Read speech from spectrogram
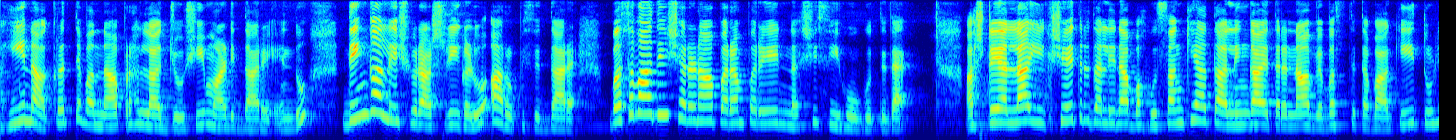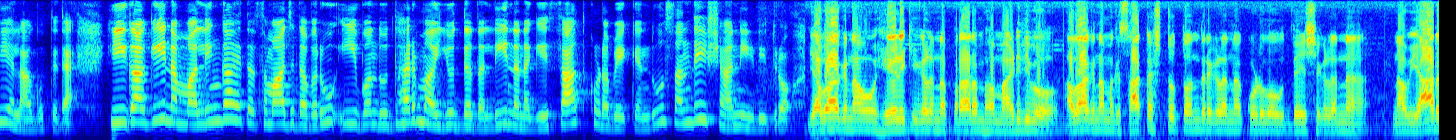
ಹೀನ ಕೃತ್ಯವನ್ನ ಪ್ರಹ್ಲಾದ್ ಜೋಶಿ ಮಾಡಿದ್ದಾರೆ ಎಂದು ದಿಂಗಾಲೇಶ್ವರ ಶ್ರೀಗಳು ಆರೋಪಿಸಿದ್ದಾರೆ. ಬಸವಾದಿ ಶರಣ ಪರಂಪರೆ ನಶಿಸಿ ಹೋಗುತ್ತಿದೆ. ಅಷ್ಟೇ ಅಲ್ಲ, ಈ ಕ್ಷೇತ್ರದಲ್ಲಿನ ಬಹುಸಂಖ್ಯಾತ ಲಿಂಗಾಯತರನ್ನ ವ್ಯವಸ್ಥಿತವಾಗಿ ತುಳಿಯಲಾಗುತ್ತಿದೆ. ಹೀಗಾಗಿ ನಮ್ಮ ಲಿಂಗಾಯತ ಸಮಾಜದವರು ಈ ಒಂದು ಧರ್ಮ ಯುದ್ಧದಲ್ಲಿ ನನಗೆ ಸಾಥ್ ಕೊಡಬೇಕೆಂದು ಸಂದೇಶ ನೀಡಿದ್ರು. ಯಾವಾಗ ನಾವು ಹೇಳಿಕೆಗಳನ್ನು ಪ್ರಾರಂಭ ಮಾಡಿದಿವೋ, ಅವಾಗ ನಮಗೆ ಸಾಕಷ್ಟು ತೊಂದರೆಗಳನ್ನು ಕೊಡುವ ಉದ್ದೇಶಗಳನ್ನ ನಾವು ಯಾರ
